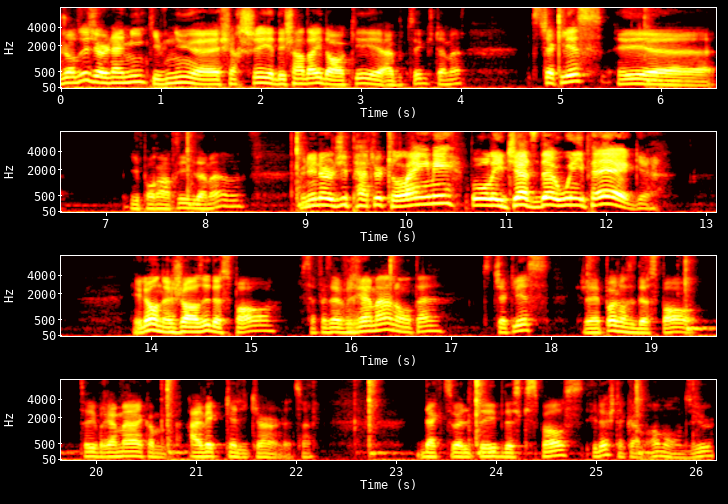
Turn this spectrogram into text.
Aujourd'hui, j'ai un ami qui est venu euh, chercher des chandails de à boutique, justement. Petite checklist et euh, il est pas rentré, évidemment. Une Energy Patrick Laney pour les Jets de Winnipeg. Et là, on a jasé de sport. Ça faisait vraiment longtemps, petite checklist, que j'avais pas jasé de sport. Tu sais, vraiment comme avec quelqu'un, là, tu. D'actualité de ce qui se passe. Et là, j'étais comme, oh mon dieu.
